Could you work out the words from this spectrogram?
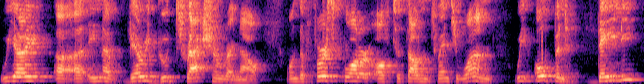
we are uh, in a very good traction right now on the first quarter of 2021, we opened daily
